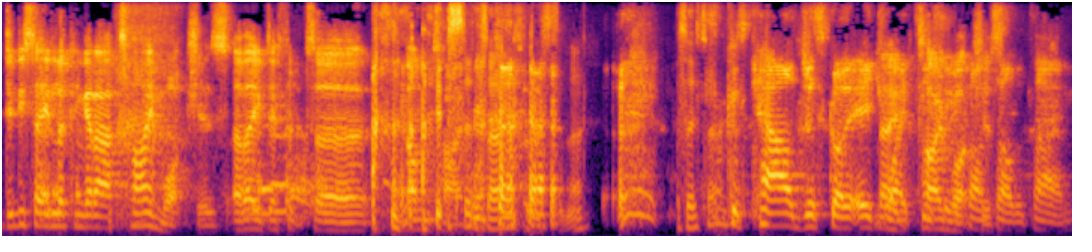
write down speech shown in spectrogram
did you say looking at our time watches? Are they different to non-time? time twist, isn't it? It's a time Because Cal just got an HYT, No, so he time can't watches. tell the time.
